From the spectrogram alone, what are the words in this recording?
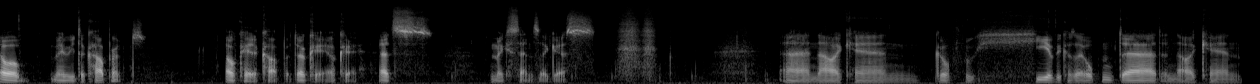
Oh, maybe the carpet? Okay, the carpet. Okay, okay. That's makes sense, I guess. and now I can go through here because I opened that and now I can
